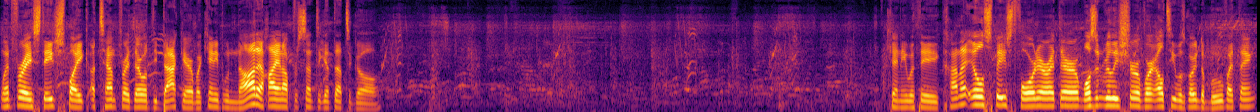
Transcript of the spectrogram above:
Went for a stage spike attempt right there with the back air, but Kenny Poo not a high enough percent to get that to go. Kenny with a kind of ill-spaced forward air right there. Wasn't really sure of where LT was going to move, I think.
